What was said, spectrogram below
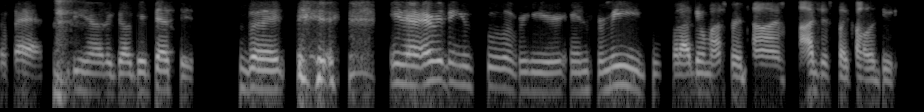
so fast, you know, to go get tested. but you know everything is cool over here. And for me, what I do in my spare time, I just play Call of Duty.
